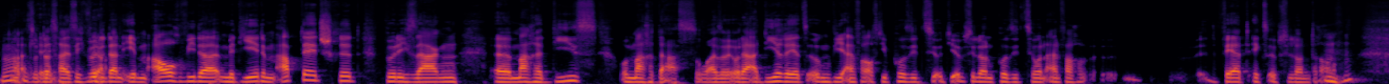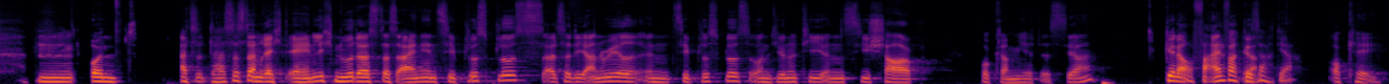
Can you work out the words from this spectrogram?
Ne? Also okay. Also das heißt, ich würde ja. dann eben auch wieder mit jedem Update-Schritt würde ich sagen, äh, mache dies und mache das. So, also oder addiere jetzt irgendwie einfach auf die Position, die Y-Position einfach äh, Wert XY drauf. Mhm. Mm, und also das ist dann recht ähnlich, nur dass das eine in C++, also die Unreal in C++ und Unity in C Sharp programmiert ist, ja? Genau, vereinfacht ja. gesagt, ja. Okay.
